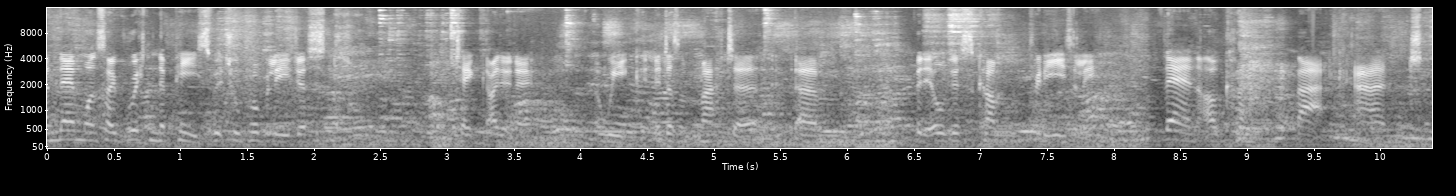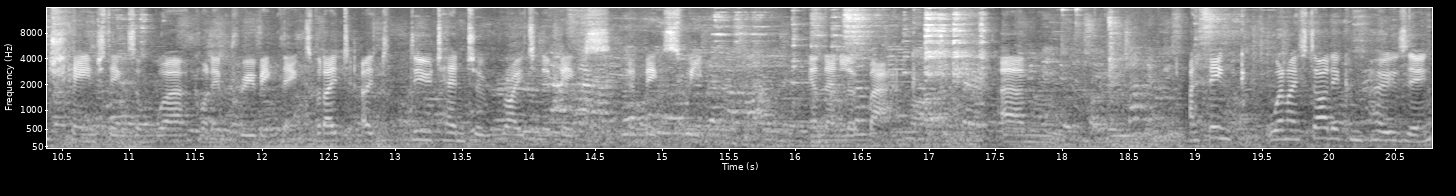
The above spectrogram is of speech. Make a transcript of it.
and then once I've written a piece, which will probably just take I don't know a week, it doesn't matter, um, but it'll just come pretty easily. Then I'll come back and change things and work on improving things. But I, I do tend to write in a big a big sweep and then back. I think when I started composing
